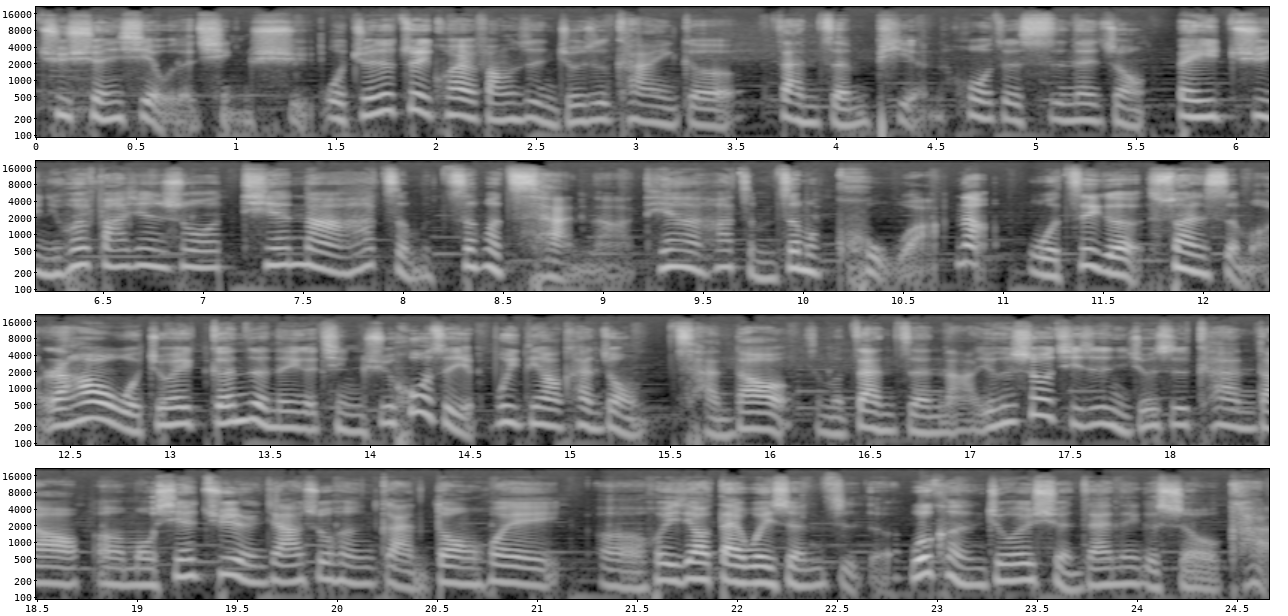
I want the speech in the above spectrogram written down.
去宣泄我的情绪。我觉得最快的方式，你就是看一个。战争片，或者是那种悲剧，你会发现说：天哪，他怎么这么惨啊？天啊，他怎么这么苦啊？那我这个算什么？然后我就会跟着那个情绪，或者也不一定要看这种惨到什么战争啊。有的时候其实你就是看到呃某些剧，人家说很感动，会呃会要带卫生纸的，我可能就会选在那个时候看。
